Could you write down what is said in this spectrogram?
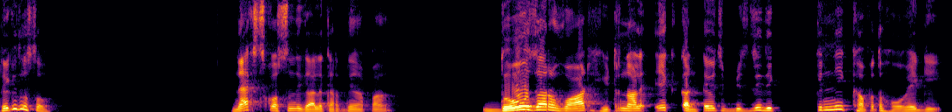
ਠੀਕ ਹੈ ਦੋਸਤੋ? ਨੈਕਸਟ ਕੁਐਸਚਨ ਦੀ ਗੱਲ ਕਰਦੇ ਹਾਂ ਆਪਾਂ। 2000 ਵਾਟ ਹੀਟਰ ਨਾਲ 1 ਘੰਟੇ ਵਿੱਚ ਬਿਜਲੀ ਦੀ ਕਿੰਨੀ ਖਪਤ ਹੋਵੇਗੀ?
